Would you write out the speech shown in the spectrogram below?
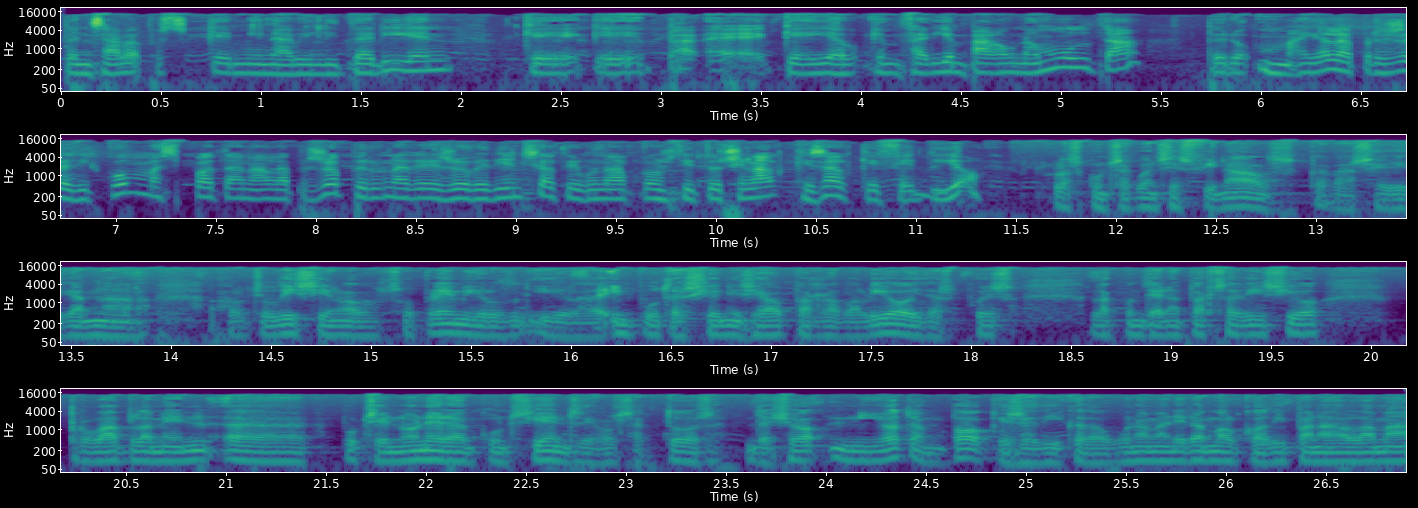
Pensava pues, que m'inhabilitarien, que, que, eh, que, que em farien pagar una multa, però mai a la presó. És a dir, com es pot anar a la presó per una desobediència al Tribunal Constitucional, que és el que he fet jo? Les conseqüències finals, que va ser, diguem-ne, el judici en el Suprem i, i la imputació inicial per rebel·lió i després la condena per sedició, probablement eh, potser no n'eren conscients els sectors d'això, ni jo tampoc, és a dir, que d'alguna manera amb el Codi Penal a la mà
